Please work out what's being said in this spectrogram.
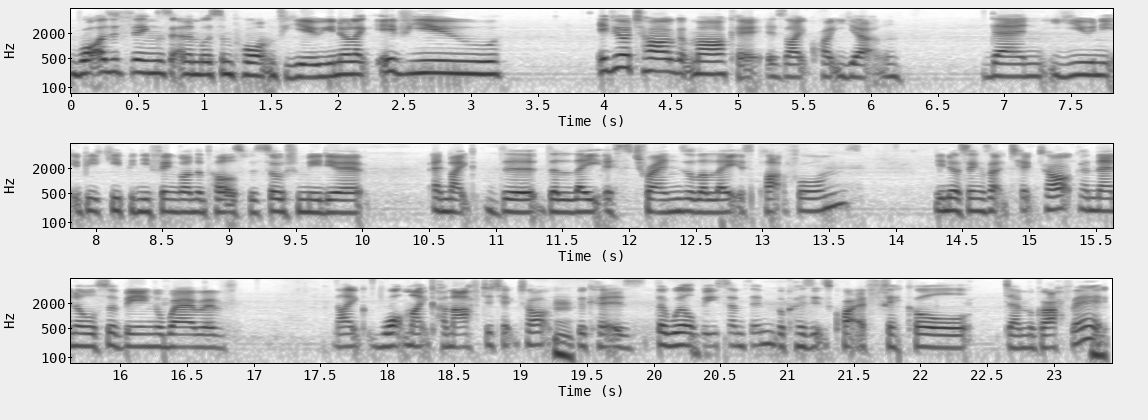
What are the things that are the most important for you you know like if you if your target market is like quite young then you need to be keeping your finger on the pulse with social media and like the the latest trends or the latest platforms you know things like tiktok and then also being aware of like what might come after tiktok mm. because there will be something because it's quite a fickle demographic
